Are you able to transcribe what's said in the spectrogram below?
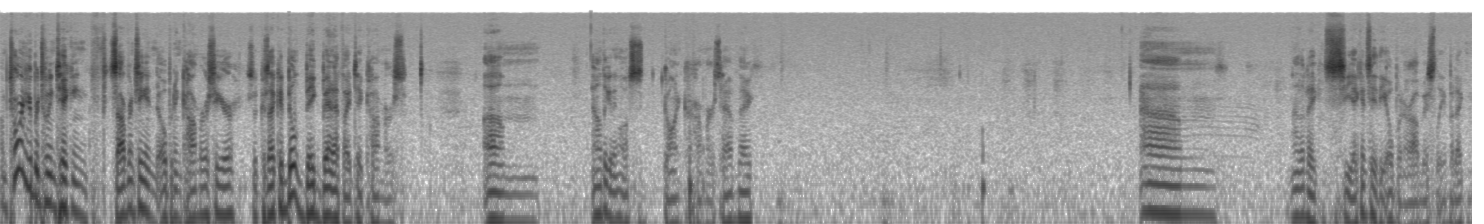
I'm torn here between taking sovereignty and opening commerce here. So, because I could build Big Ben if I take commerce. Um, I don't think anyone else has gone commerce, have they? Um, now that I can see, I can see the opener obviously, but I can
